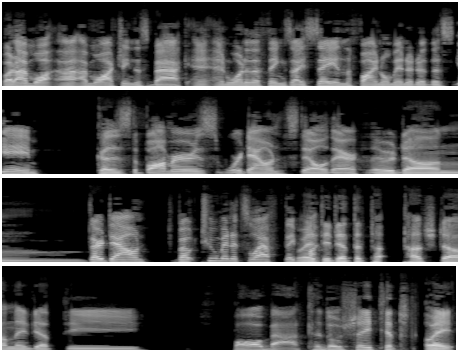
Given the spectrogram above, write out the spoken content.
but I'm wa- I'm watching this back, and, and one of the things I say in the final minute of this game, because the Bombers were down still there, They were down. they're down. About two minutes left. They Wait, punt. they get the t- touchdown. They get the ball back. O'Shea gets. Wait,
